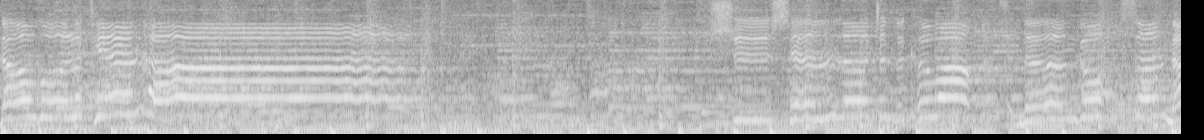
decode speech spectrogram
到过了天堂。实现了真的渴望，才能够算到。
